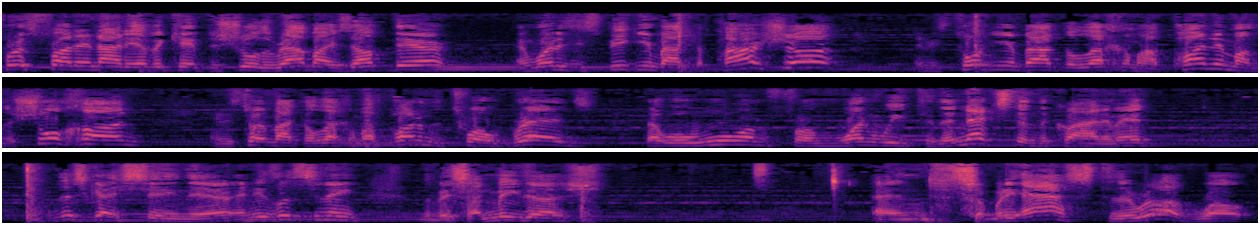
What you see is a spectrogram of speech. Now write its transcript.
First Friday night he ever came to shul, the rabbi's up there, and what is he speaking about? The parsha, and he's talking about the lechem hapanim on the shulchan, and he's talking about the lechem hapanim, the twelve breads that were warm from one week to the next in the Kohanim. And this guy's sitting there, and he's listening, the Beis Hamikdash, and somebody asked the Rav, well,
